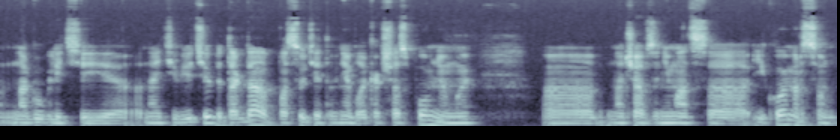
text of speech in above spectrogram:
нагуглить и найти в YouTube, тогда, по сути, этого не было. Как сейчас помню, мы, а, начав заниматься e-commerce,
